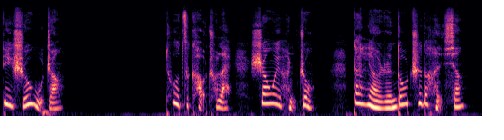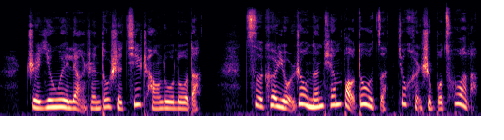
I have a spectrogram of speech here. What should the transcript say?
第十五章，兔子烤出来膻味很重，但两人都吃得很香，只因为两人都是饥肠辘辘的，此刻有肉能填饱肚子就很是不错了。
